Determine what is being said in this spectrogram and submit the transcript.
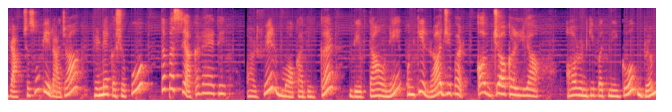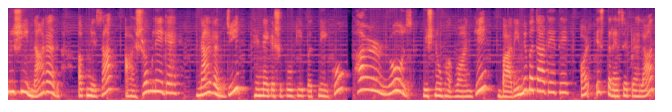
राक्षसों के राजा हिरण्यकश्यपु तपस्या कर रहे थे और फिर मौका देखकर देवताओं ने उनके राज्य पर कब्जा कर लिया और उनकी पत्नी को ब्रह्म ऋषि नारद अपने साथ आश्रम ले गए। नारद जी हिरण्यकशिपु की पत्नी को हर रोज विष्णु भगवान के बारे में बताते थे और इस तरह से प्रहलाद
